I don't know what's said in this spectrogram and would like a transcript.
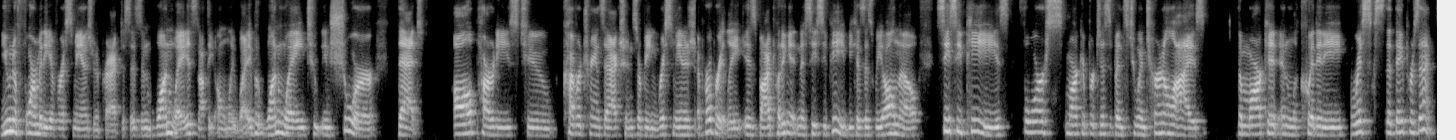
uniformity of risk management practices. And one way, it's not the only way, but one way to ensure that all parties to cover transactions are being risk managed appropriately is by putting it in a CCP, because as we all know, CCPs force market participants to internalize the market and liquidity risks that they present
